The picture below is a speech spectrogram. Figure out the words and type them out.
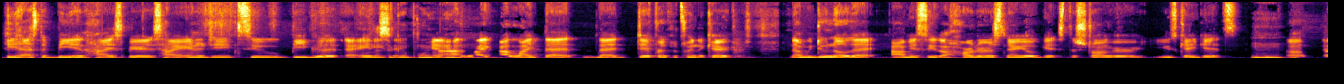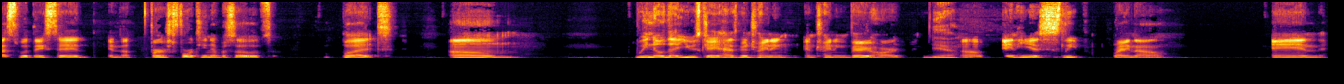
he has to be in high spirits, high energy to be good at anything. That's a good point. And yeah. I like I like that that difference between the characters. Now we do know that obviously the harder a scenario gets, the stronger Yusuke gets. Mhm. Um, that's what they said in the first 14 episodes. But um, we know that Yusuke has been training and training very hard, Yeah. um, and he is asleep right now. And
